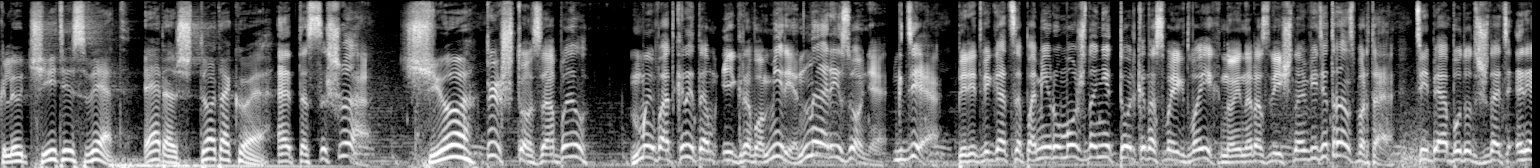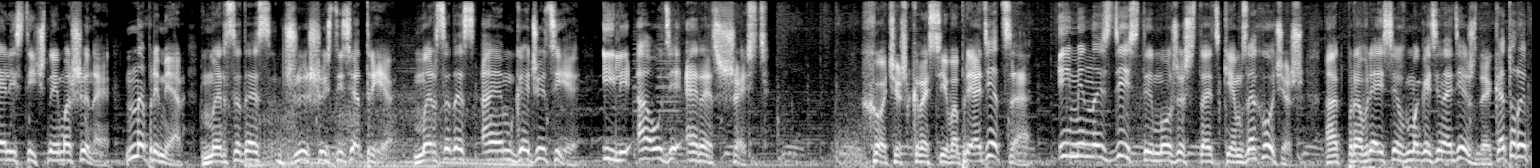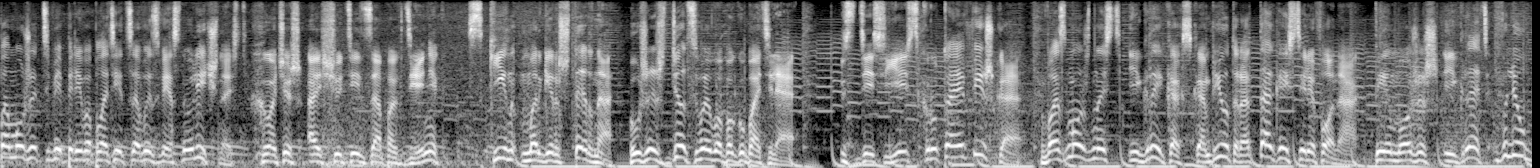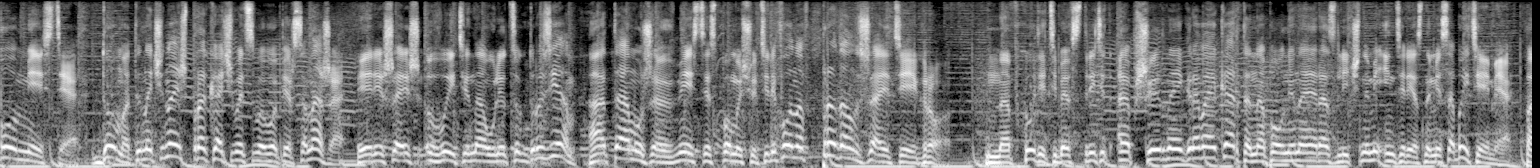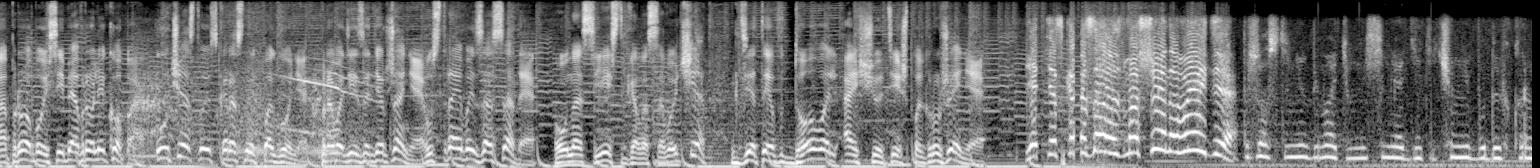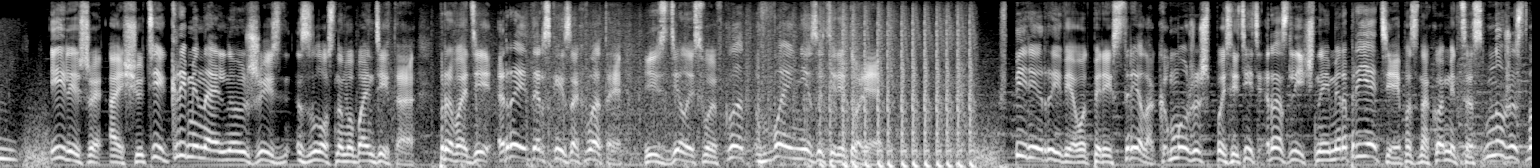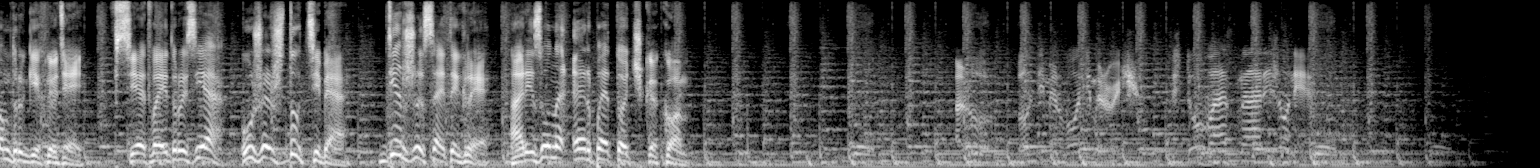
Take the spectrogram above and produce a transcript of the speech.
Включите свет. Это что такое? Это США. Чё? Ты что, забыл? Мы в открытом игровом мире на Аризоне, где передвигаться по миру можно не только на своих двоих, но и на различном виде транспорта. Тебя будут ждать реалистичные машины, например, Mercedes G63, Mercedes AMG GT или Audi RS6. Хочешь красиво приодеться? Именно здесь ты можешь стать кем захочешь. Отправляйся в магазин одежды, который поможет тебе перевоплотиться в известную личность. Хочешь ощутить запах денег? Скин Моргенштерна уже ждет своего покупателя. Здесь есть крутая фишка – возможность игры как с компьютера, так и с телефона. Ты можешь играть в любом месте. Дома ты начинаешь прокачивать своего персонажа и решаешь выйти на улицу к друзьям, а там уже вместе с помощью телефонов продолжаете игру. На входе тебя встретит обширная игровая карта, наполненная различными интересными событиями. Попробуй себя в роли копа, участвуй в скоростных погонях, проводи задержания, устраивай засады. У нас есть голосовой чат, где ты вдоволь ощутишь погружение. Я тебе сказал, из машины выйди! Пожалуйста, не убивайте, у меня семья, дети, чем не буду их кормить? Или же ощути криминальную жизнь злостного бандита, проводи рейдерские захваты и сделай свой вклад в войне за территорию. Перерыве от перестрелок можешь посетить различные мероприятия и познакомиться с множеством других людей. Все твои друзья уже ждут тебя. Держи сайт игры arizonarp.com. Алло, Владимир Владимирович, жду вас на Аризоне.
